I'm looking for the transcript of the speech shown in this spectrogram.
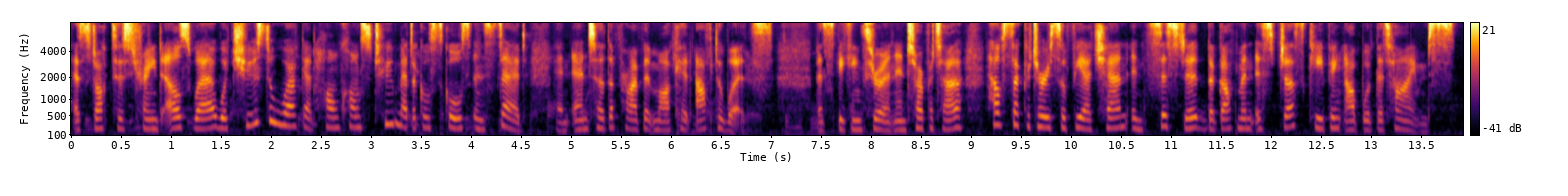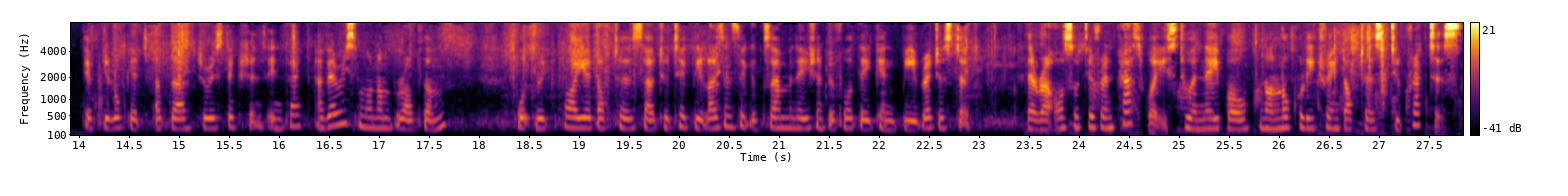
as doctors trained elsewhere would choose to work at Hong Kong's two medical schools instead and enter the private market afterwards. But speaking through an interpreter, Health Secretary Sophia Chan insisted the government is just keeping up with the times. If you look at other jurisdictions, in fact, a very small number of them would require doctors uh, to take the licensing examination before they can be registered. There are also different pathways to enable non locally trained doctors to practice.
